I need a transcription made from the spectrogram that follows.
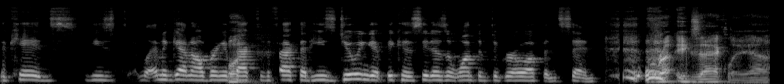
the kids he's and again i'll bring it Well- back to the fact that he's doing it because he doesn't want them to grow up and sin right, exactly. Yeah.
